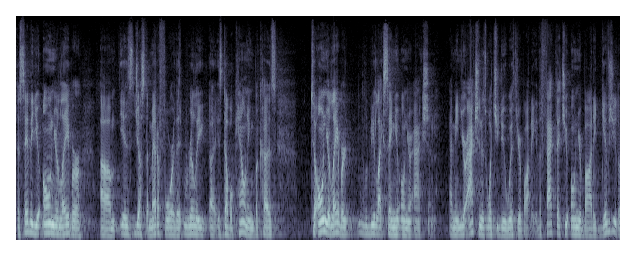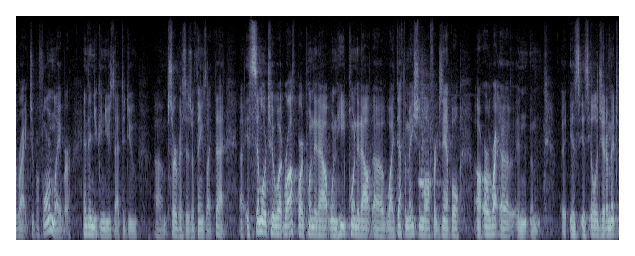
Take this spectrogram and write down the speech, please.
To say that you own your labor um, is just a metaphor that really uh, is double counting because to own your labor would be like saying you own your action. I mean, your action is what you do with your body. The fact that you own your body gives you the right to perform labor, and then you can use that to do um, services or things like that. Uh, it's similar to what Rothbard pointed out when he pointed out uh, why defamation law, for example, uh, or uh, in, um, is, is illegitimate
